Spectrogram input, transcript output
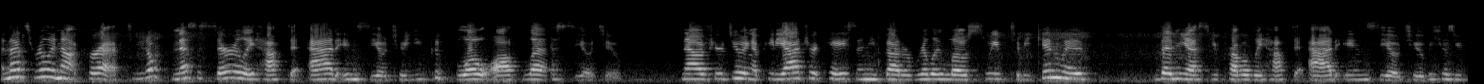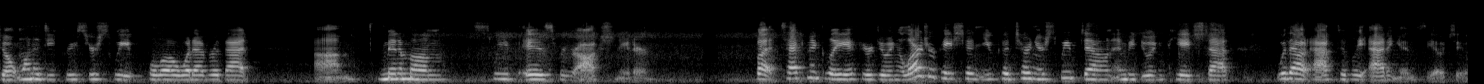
And that's really not correct. You don't necessarily have to add in CO2. You could blow off less CO2. Now, if you're doing a pediatric case and you've got a really low sweep to begin with, then yes, you probably have to add in CO2 because you don't want to decrease your sweep below whatever that um, minimum sweep is for your oxygenator. But technically, if you're doing a larger patient, you could turn your sweep down and be doing pH stat without actively adding in CO2.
